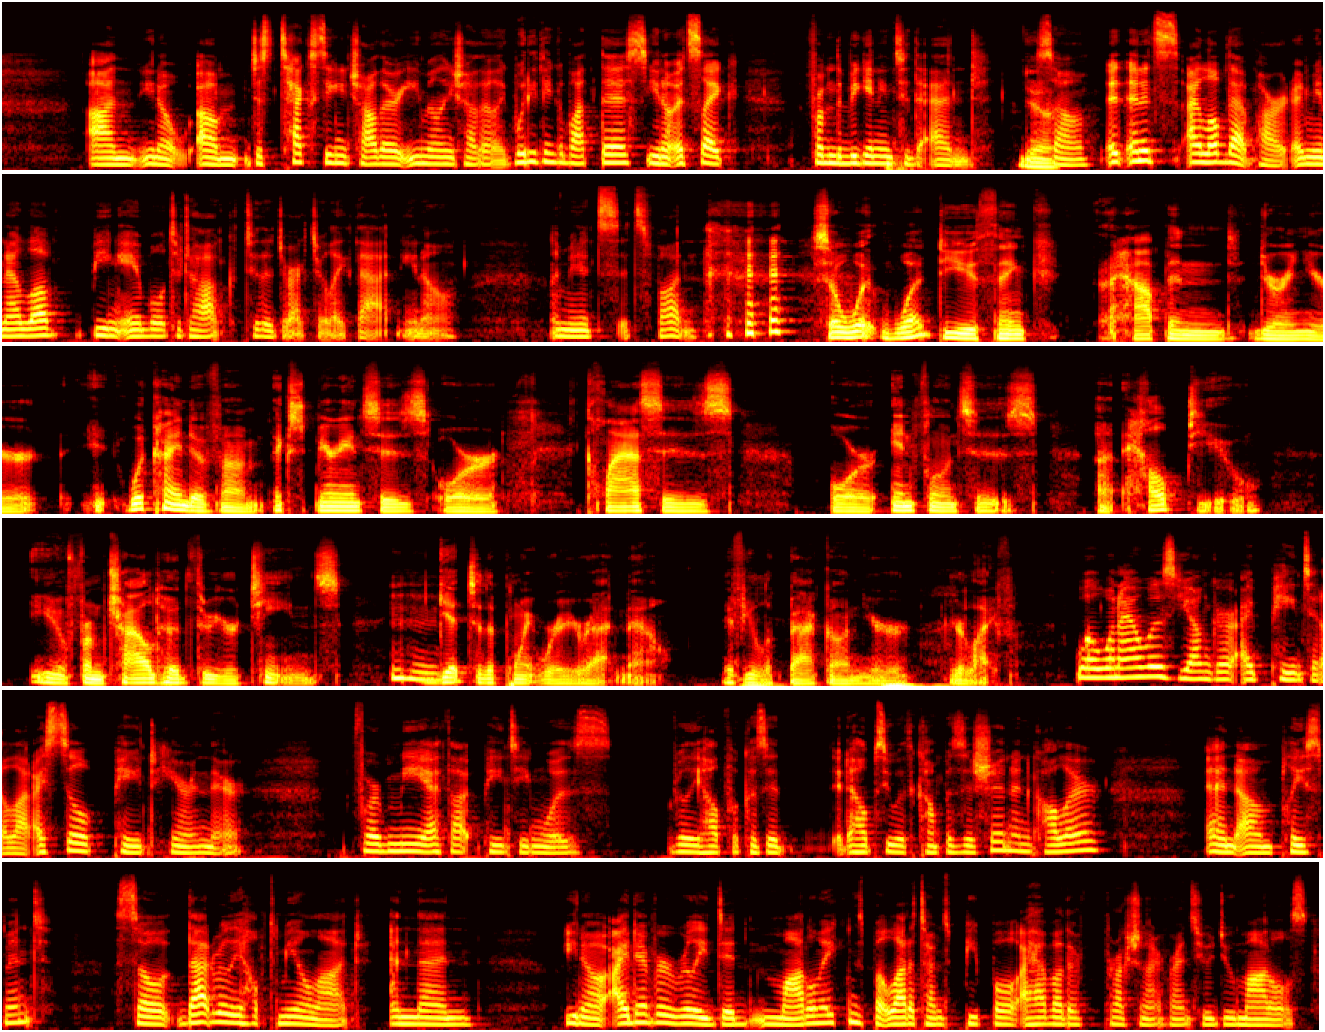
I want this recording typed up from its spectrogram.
on, you know, um, just texting each other, emailing each other, like, what do you think about this? You know, it's like from the beginning to the end. Yeah. So, and it's, I love that part. I mean, I love being able to talk to the director like that, you know. I mean, it's, it's fun. So what what do you think happened during your what kind of um, experiences or classes or influences uh, helped you you know from childhood through your teens get to the point where you're at now if you look back on your your life Well, when I was younger, I painted a lot. I still paint here and there. for me, I thought painting was really helpful because it it helps you with composition and color and um, placement. So that really helped me a lot. And then, you know, I never really did model makings, but a lot of times people, I have other production designer friends who do models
